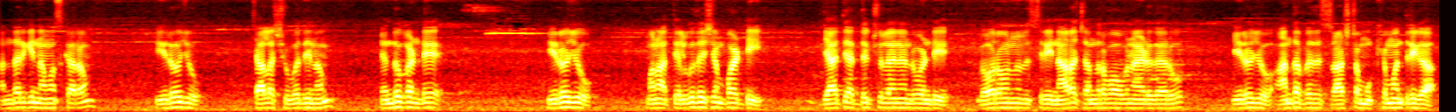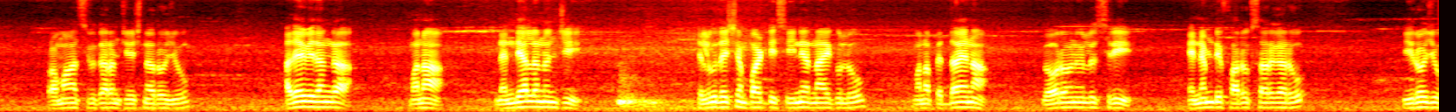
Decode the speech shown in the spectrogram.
అందరికీ నమస్కారం. ఈరోజు చాలా శుభదినం. ఎందుకంటే ఈరోజు మన తెలుగుదేశం పార్టీ జాతీయ అధ్యక్షులైనటువంటి గౌరవనులు శ్రీ నారా చంద్రబాబు నాయుడు గారు ఈరోజు ఆంధ్రప్రదేశ్ రాష్ట్ర ముఖ్యమంత్రిగా ప్రమాణ స్వీకారం చేసిన రోజు. అదేవిధంగా మన నంద్యాల నుంచి తెలుగుదేశం పార్టీ సీనియర్ నాయకులు మన పెద్ద ఆయన గౌరవనీయులు శ్రీ ఎన్ఎండి ఫారూక్ సార్ గారు ఈరోజు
